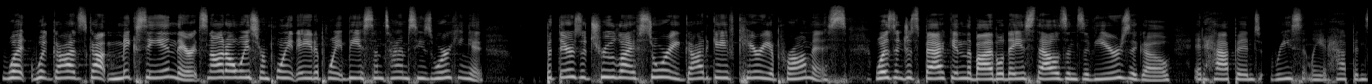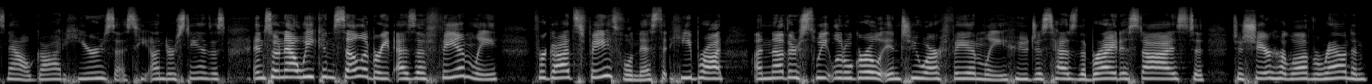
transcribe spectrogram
what what God's got mixing in there. It's not always from point A to point B. Sometimes he's working it. But there's a true life story. God gave Carrie a promise. It wasn't just back in the Bible days thousands of years ago. It happened recently. It happens now. God hears us. He understands us. And so now we can celebrate as a family for God's faithfulness that he brought another sweet little girl into our family who just has the brightest eyes to to share her love around and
